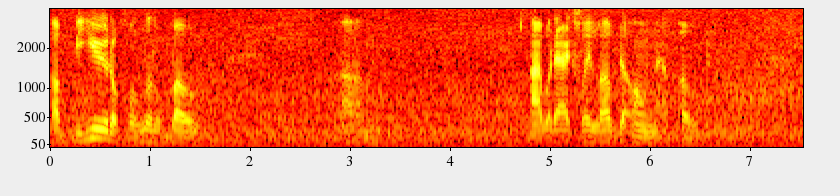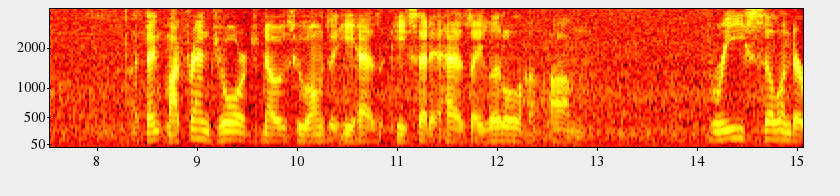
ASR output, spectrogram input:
a beautiful little boat. Um, I would actually love to own that boat. I think my friend George knows who owns it. He has. He said it has a little um, three-cylinder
